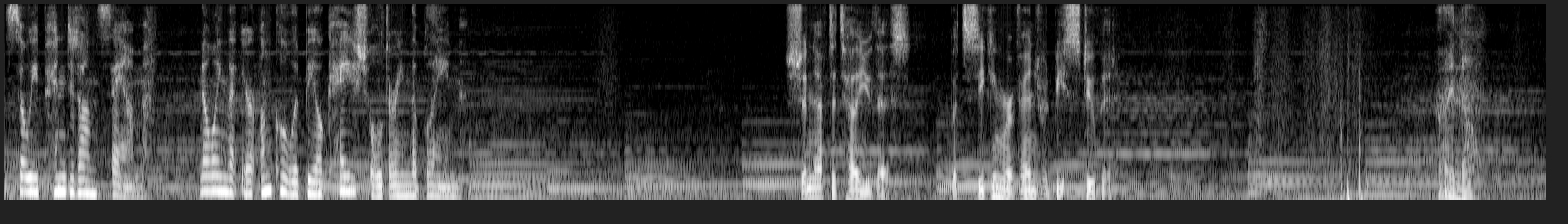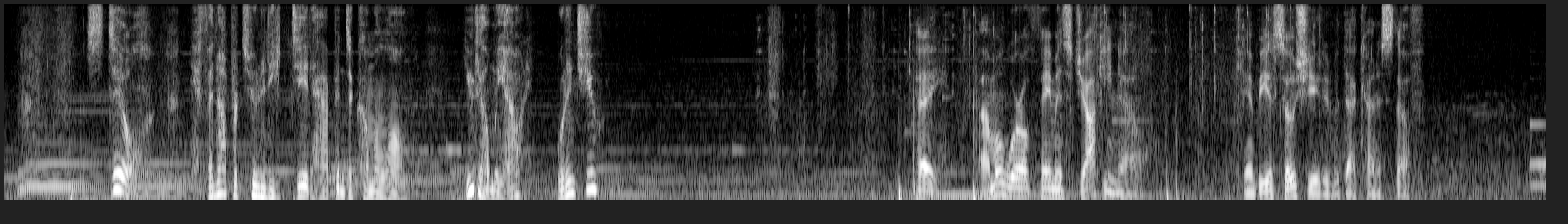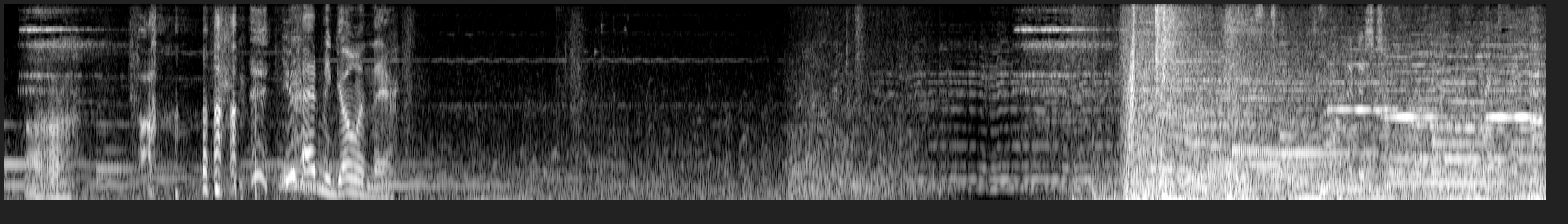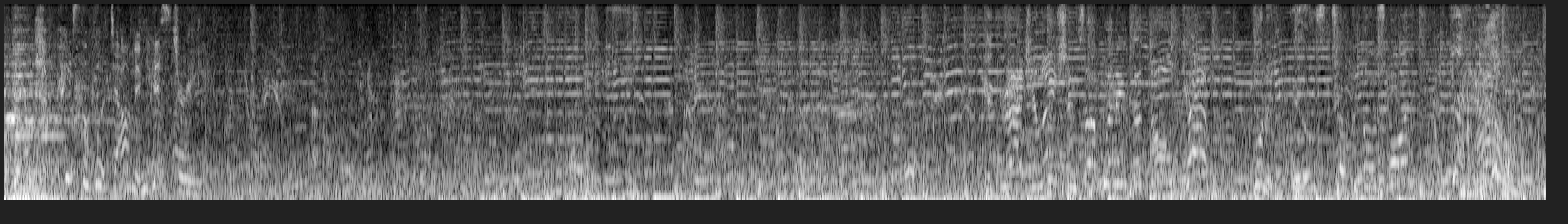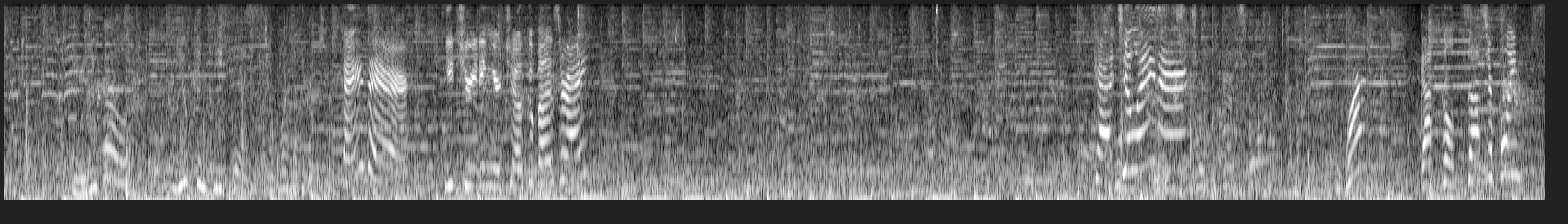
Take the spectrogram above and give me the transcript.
So he pinned it on Sam, knowing that your uncle would be okay shouldering the blame. Shouldn't have to tell you this, but seeking revenge would be stupid. I know. Still, if an opportunity did happen to come along, you'd help me out, wouldn't you? Hey, I'm a world-famous jockey now. Can't be associated with that kind of stuff. Uh-uh. You had me going there. That race will go down in history. Can this to one of the... Hey there! You treating your chocobos right? Catch you later! Work! Got gold saucer points?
